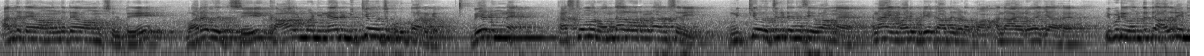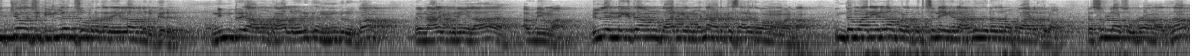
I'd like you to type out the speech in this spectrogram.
அந்த டைம் வாங்க இந்த டைம் வாங்கன்னு சொல்லிட்டு வர வச்சு கால் மணி நேரம் நிற்க வச்சு கொடுப்பாருங்க. வேணும்னே. கஸ்டமர் வந்தால் வரனாலும் சரி. நிற்க வச்சுக்கிட்டு என்ன செய்வாங்க? நான் இது மாதிரி இப்படியே காத்து கிடப்பான். அந்த ஆயிரம் ரூபாய்க்காக. இப்படி வந்துட்டு அதில் நிற்க வச்சுட்டு இல்லைன்னு சொல்கிற கதையெல்லாம் இருக்குது. நின்று அவன் கால் எடுக்க நின்று இருப்பான் நாளைக்கு வரீங்களா? அப்படிமா இல்லை இன்னைக்கு தான் அவன் பார்கென் பண்ண அடுத்து சரக்கு வாங்க மாட்டான். இந்த மாதிரி எல்லாம் பல பிரச்சனைகள் அணுகிறத நம்ம பார்க்கிறோம். ரசுல்லா சொல்றாங்க அதுதான்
